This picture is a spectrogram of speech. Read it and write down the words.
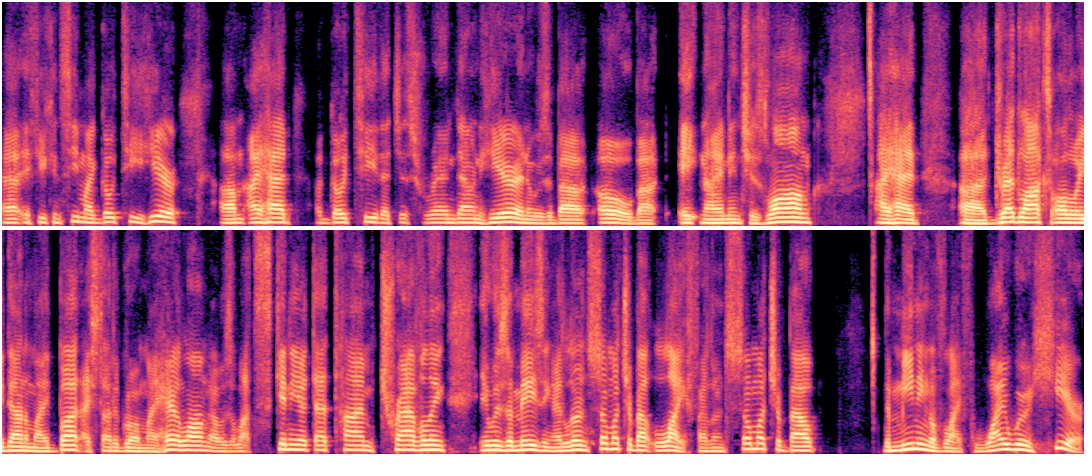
Uh, if you can see my goatee here, um, I had a goatee that just ran down here and it was about, oh, about eight, nine inches long. I had uh, dreadlocks all the way down to my butt. I started growing my hair long. I was a lot skinnier at that time, traveling. It was amazing. I learned so much about life. I learned so much about the meaning of life, why we're here,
